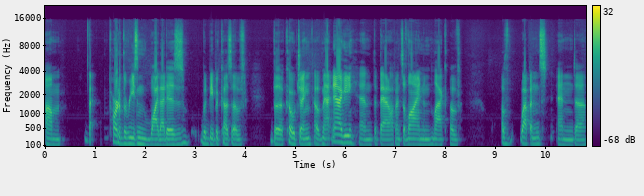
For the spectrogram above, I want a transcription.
um, that part of the reason why that is would be because of the coaching of Matt Nagy and the bad offensive line and lack of of weapons. And uh,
